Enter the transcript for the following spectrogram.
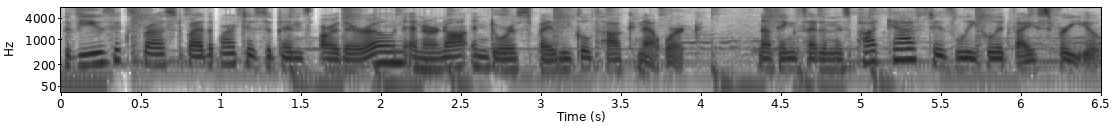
The views expressed by the participants are their own and are not endorsed by Legal Talk Network. Nothing said in this podcast is legal advice for you.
